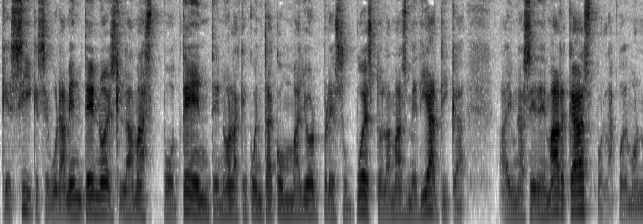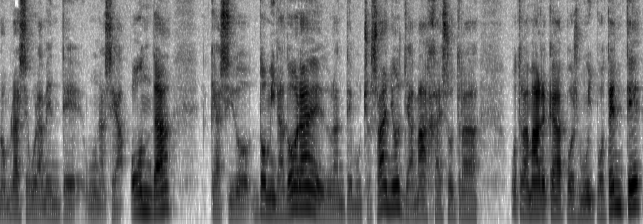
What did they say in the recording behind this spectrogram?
que sí, que seguramente no es la más potente, ¿no? La que cuenta con mayor presupuesto, la más mediática. Hay una serie de marcas, pues las podemos nombrar, seguramente una sea Honda, que ha sido dominadora eh, durante muchos años, Yamaha es otra, otra marca pues muy potente,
